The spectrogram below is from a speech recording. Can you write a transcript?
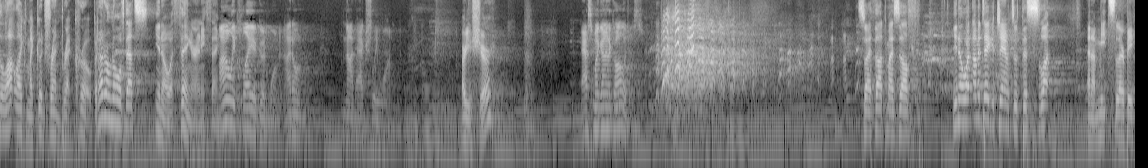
a lot like my good friend Bret Crow, but I don't know if that's, you know, a thing or anything. I only play a good woman. I don't, not actually one. Are you sure? Ask my gynecologist. So I thought to myself, you know what? I'm gonna take a chance with this slut and a meat slurpee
